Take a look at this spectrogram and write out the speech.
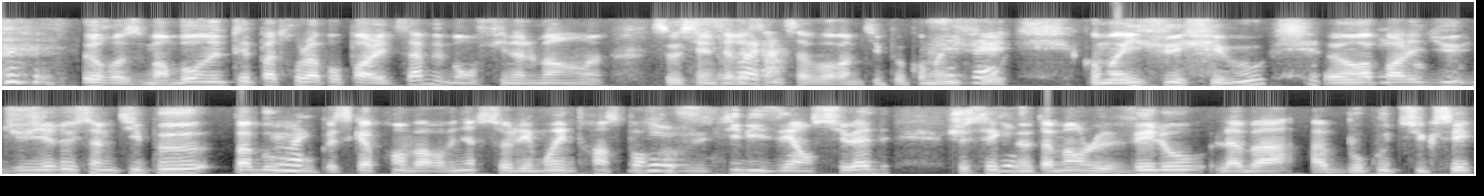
Heureusement. Bon, on n'était pas trop là pour parler de ça, mais bon, finalement, euh, c'est aussi intéressant Voilà. de savoir un petit peu comment il fait, comment il fait chez vous. Euh, on va parler du, du virus un petit peu, pas beaucoup, Ouais. parce qu'après on va revenir sur les moyens de transport Yes. que vous utilisez en Suède. Je sais que Yes. notamment le vélo là-bas a beaucoup de succès.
